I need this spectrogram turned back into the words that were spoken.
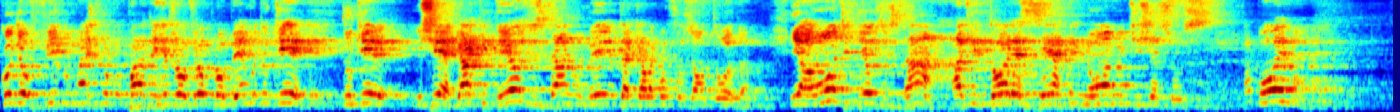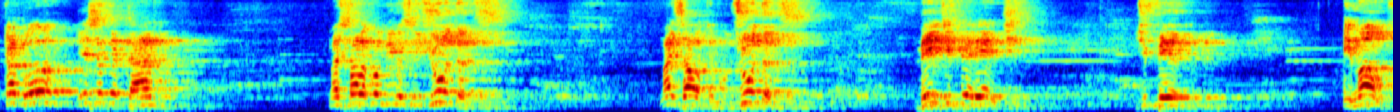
Quando eu fico mais preocupado em resolver o problema do que, do que enxergar que Deus está no meio daquela confusão toda. E aonde Deus está, a vitória é certa em nome de Jesus. Acabou, irmão. Acabou. Esse é o detalhe. Mas fala comigo assim, Judas. Mais alto, irmão. Judas. Bem diferente de Pedro. Irmãos,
